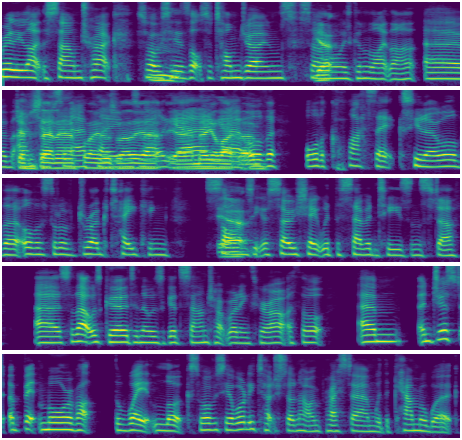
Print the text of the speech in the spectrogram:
Really like the soundtrack. So obviously Mm. there's lots of Tom Jones, so Yeah. I'm always going to like that. Um, and Jefferson Airplane as well, yeah. Yeah, I know you like all the all the classics, you know, all the all the sort of drug taking songs Yeah. that you associate with the 70s and stuff. Uh, so that was good, and there was a good soundtrack running throughout. I thought, um, and just a bit more about the way it looks. So obviously, I've already touched on how impressed I am with the camera work,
